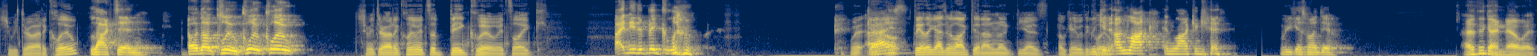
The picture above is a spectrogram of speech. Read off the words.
Should we throw out a clue? Locked in. Oh no, clue, clue, clue. Should we throw out a clue? It's a big clue. It's like I need a big clue. what- I- I'll- Guys? the other guys are locked in. I don't know. You guys okay with the We clue? can unlock and lock again. What do you guys want to do? I think I know it.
